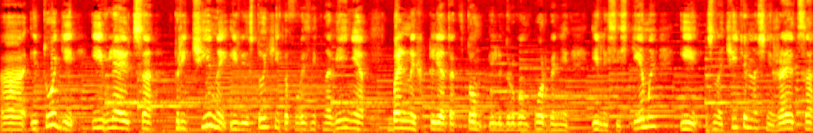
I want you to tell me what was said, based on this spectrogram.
э, итоге и являются причины или источников возникновения больных клеток в том или другом органе или системы и значительно снижается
